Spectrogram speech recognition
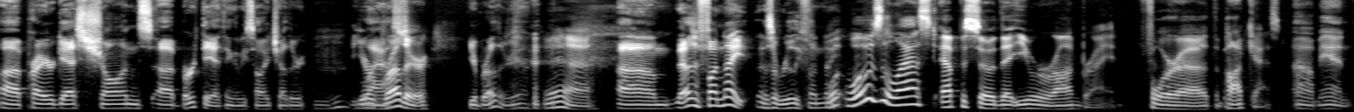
uh, prior guest Sean's uh, birthday. I think that we saw each other. Your last- brother. Your brother, yeah. Yeah. um, that was a fun night. That was a really fun night. what, what was the last episode that you were on, Brian, for uh, the podcast? Oh man,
